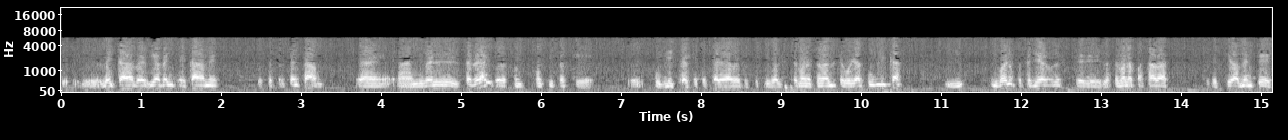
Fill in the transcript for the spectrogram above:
de cada día 20 de cada mes que se presenta eh, a nivel federal, son, son que eh, publica el Secretariado Ejecutivo del Sistema Nacional de Seguridad Pública. Y, y bueno, pues ayer, este, la semana pasada, efectivamente,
